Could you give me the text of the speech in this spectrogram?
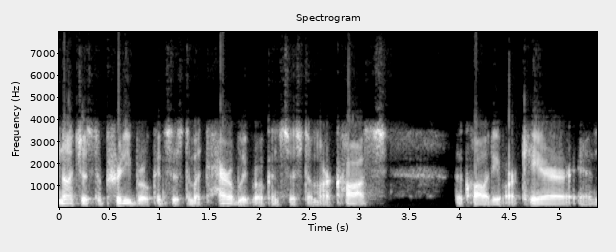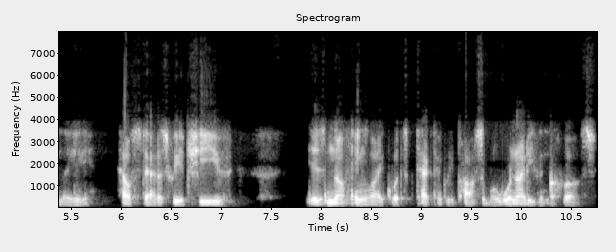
not just a pretty broken system, a terribly broken system. Our costs, the quality of our care, and the health status we achieve is nothing like what's technically possible. We're not even close.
